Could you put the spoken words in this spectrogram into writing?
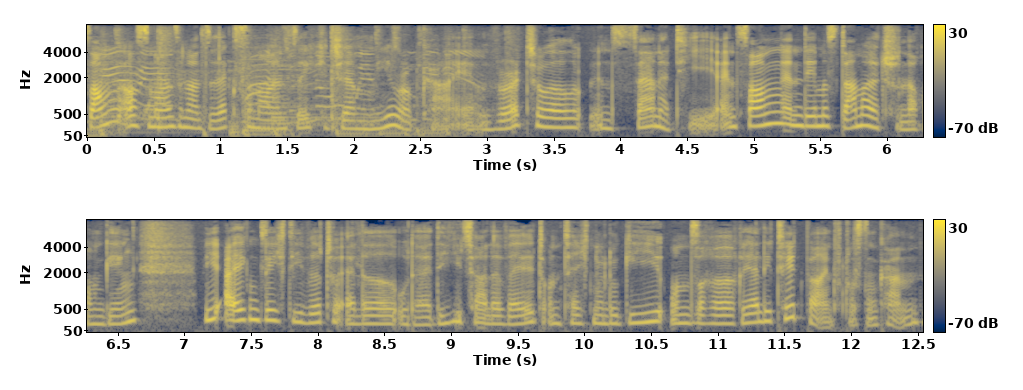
Song aus 1996, Jamiroquai, Virtual Insanity. Ein Song, in dem es damals schon darum ging, wie eigentlich die virtuelle oder digitale Welt und Technologie unsere Realität beeinflussen kann.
